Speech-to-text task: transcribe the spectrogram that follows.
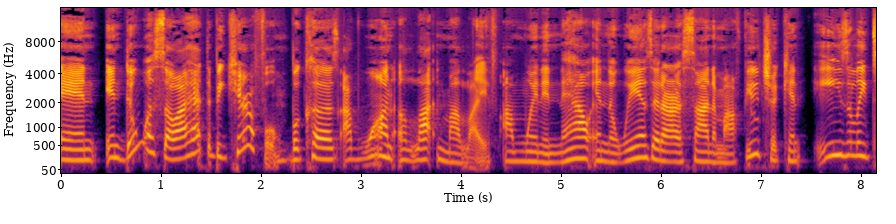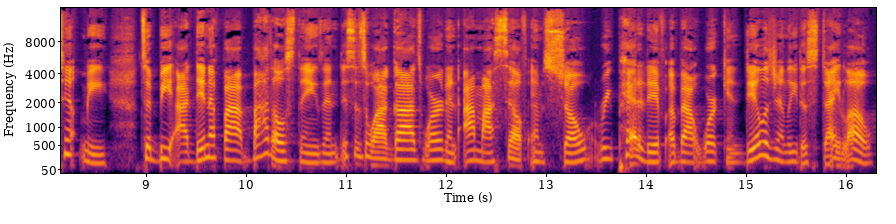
And in doing so, I had to be careful because I've won a lot in my life. I'm winning now and the wins that are assigned in my future can easily tempt me to be identified by those things. And this is why God's word and I myself am so repetitive about working diligently to stay low,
